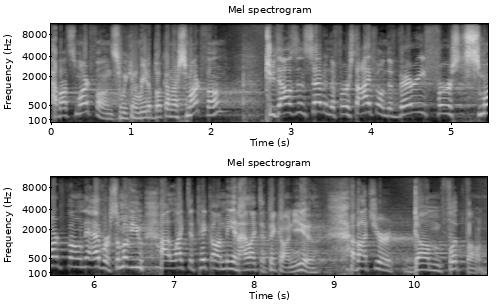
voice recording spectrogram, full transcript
How about smartphones? We can read a book on our smartphone. 2007, the first iPhone, the very first smartphone ever. Some of you uh, like to pick on me, and I like to pick on you about your dumb flip phone.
